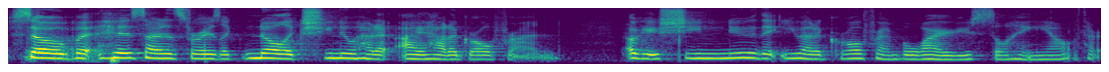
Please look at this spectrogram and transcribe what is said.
So, but his side of the story is like, no, like she knew how to. I had a girlfriend. Okay, she knew that you had a girlfriend, but why are you still hanging out with her?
